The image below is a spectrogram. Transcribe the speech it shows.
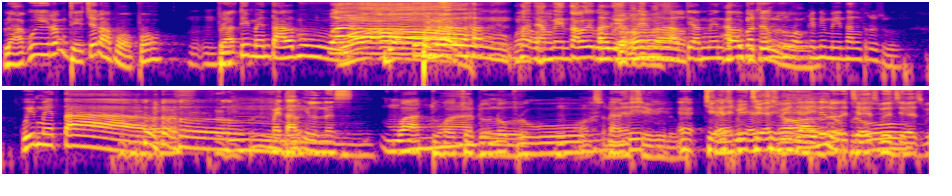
lah aku ireng DC ra apa-apa. Berarti mentalmu. Wah, bener. latihan mental kuwi perlu Latihan ya. mental. latihan mental Aku padahal gitu loh. ngrungokne mental terus lho. Kuwi metal mental illness. Waduh, aja dono bro. Seneng Nanti SJW lho. eh JSB Seneng JSB-nya ini loh bro. JSB JSB.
